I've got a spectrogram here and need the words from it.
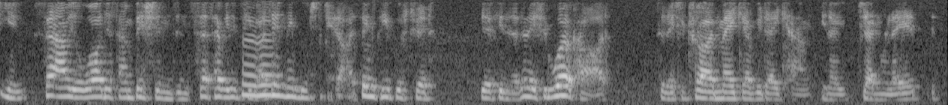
you know set out your wildest ambitions and set everything to. I Mhm. don't think people should do that. I think people should do a few things. I think they should work hard, so they should try and make every day count. You know, generally it's, it's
